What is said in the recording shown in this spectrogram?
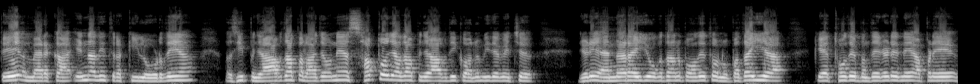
ਤੇ ਅਮਰੀਕਾ, ਇਹਨਾਂ ਦੀ ਤਰੱਕੀ ਲੋੜਦੇ ਆ ਅਸੀਂ ਪੰਜਾਬ ਦਾ ਭਲਾ ਚਾਹੁੰਦੇ ਆ ਸਭ ਤੋਂ ਜ਼ਿਆਦਾ ਪੰਜਾਬ ਦੀ ਇਕਨੋਮੀ ਦੇ ਵਿੱਚ ਜਿਹੜੇ ਐਨ ਆਰ ਆਈ ਯੋਗਦਾਨ ਪਾਉਂਦੇ, ਤੁਹਾਨੂੰ ਪਤਾ ਹੀ ਆ ਕਿ ਇੱਥੋਂ ਦੇ ਬੰਦੇ ਜਿਹੜੇ ਨੇ ਆਪਣੇ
